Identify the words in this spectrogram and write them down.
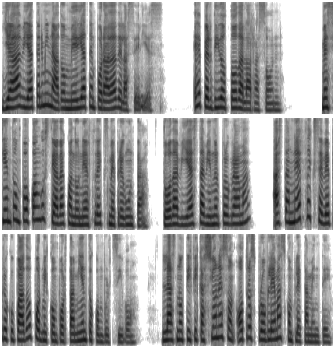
Ya había terminado media temporada de las series. He perdido toda la razón. Me siento un poco angustiada cuando Netflix me pregunta, ¿todavía está viendo el programa? Hasta Netflix se ve preocupado por mi comportamiento convulsivo. Las notificaciones son otros problemas completamente.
